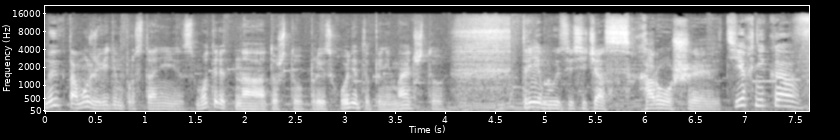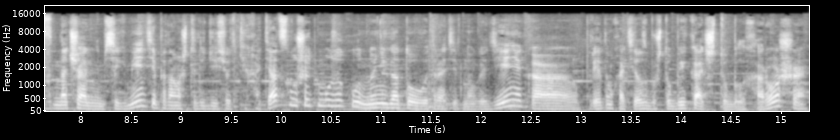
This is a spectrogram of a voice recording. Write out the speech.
Ну и к тому же, видимо, просто они смотрят на то, что происходит, и понимают, что требуется сейчас хорошая техника в начальном сегменте, потому что люди все-таки хотят слушать музыку, но не готовы тратить много денег, а при этом хотелось бы, чтобы и качество было хорошее.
